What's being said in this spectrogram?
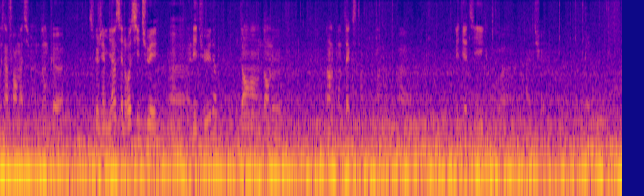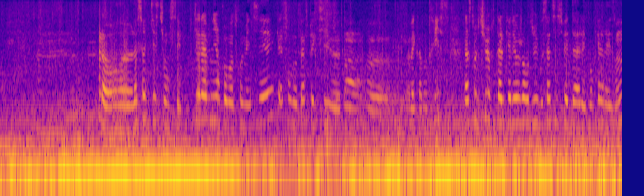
aux informations. Donc, ce que j'aime bien, c'est de resituer l'étude dans, le, dans le contexte médiatique la seule question, c'est quel avenir pour votre métier Quelles sont vos perspectives dans, euh, avec la motrice La structure telle qu'elle est aujourd'hui vous satisfait-elle et pour quelles raisons?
